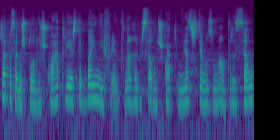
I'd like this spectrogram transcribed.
Já passamos pela dos 4 e esta é bem diferente. Na regressão dos 4 meses temos uma alteração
